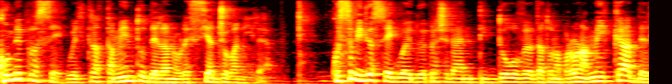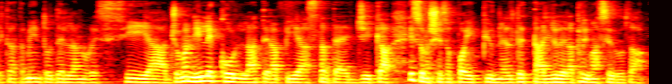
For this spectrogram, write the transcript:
Come prosegue il trattamento dell'anoressia giovanile? Questo video segue i due precedenti dove ho dato una parola panoramica del trattamento dell'anoressia giovanile con la terapia strategica e sono sceso poi più nel dettaglio della prima seduta.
